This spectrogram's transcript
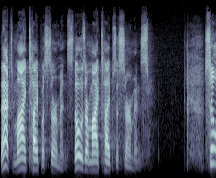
that's my type of sermons. Those are my types of sermons. So,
